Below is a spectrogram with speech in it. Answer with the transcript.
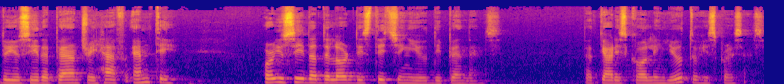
do you see the pantry half empty? Or you see that the Lord is teaching you dependence, that God is calling you to His presence,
